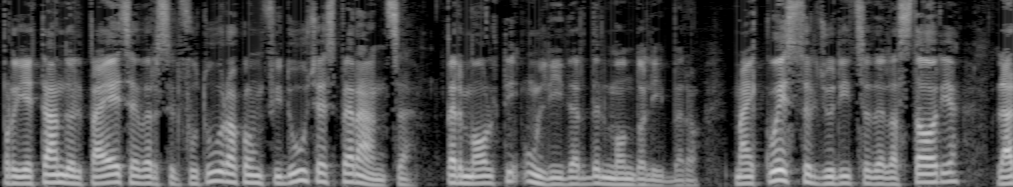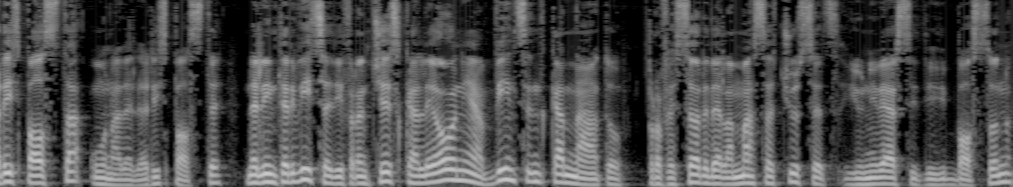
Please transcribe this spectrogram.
proiettando il paese verso il futuro con fiducia e speranza. Per molti un leader del mondo libero. Ma è questo il giudizio della storia? La risposta, una delle risposte, nell'intervista di Francesca Leoni a Vincent Cannato, professore della Massachusetts University di Boston,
